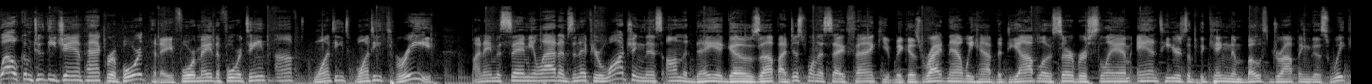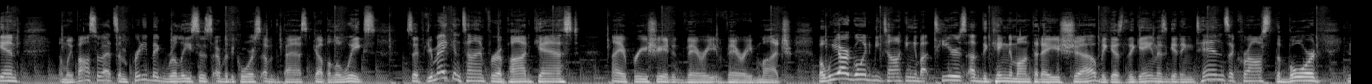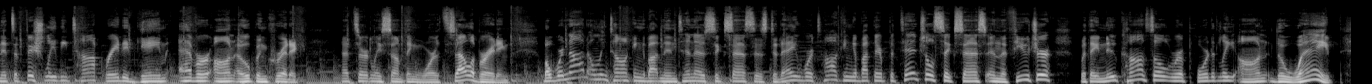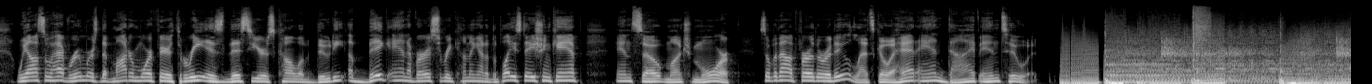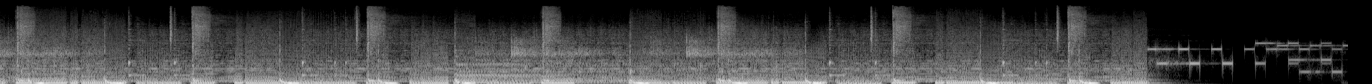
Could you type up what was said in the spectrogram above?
Welcome to the Jampack Report today for May the 14th of 2023. My name is Samuel Adams, and if you're watching this on the day it goes up, I just want to say thank you because right now we have the Diablo Server Slam and Tears of the Kingdom both dropping this weekend, and we've also had some pretty big releases over the course of the past couple of weeks. So if you're making time for a podcast, I appreciate it very, very much. But we are going to be talking about Tears of the Kingdom on today's show because the game is getting 10s across the board, and it's officially the top rated game ever on OpenCritic. That's certainly something worth celebrating. But we're not only talking about Nintendo's successes today, we're talking about their potential success in the future with a new console reportedly on the way. We also have rumors that Modern Warfare 3 is this year's Call of Duty, a big anniversary coming out of the PlayStation camp, and so much more. So without further ado, let's go ahead and dive into it.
